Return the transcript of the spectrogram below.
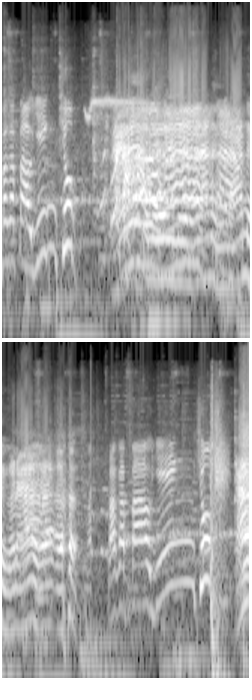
ปากกระเป๋ายิงชุบหนึ่งนะหนึ่งนะหนึ่งนะหนึ่งนะเออปากกระเป๋ายิงชุบอ่า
